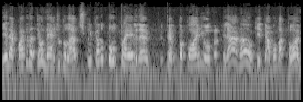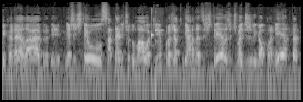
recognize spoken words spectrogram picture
e ele acorda e ainda tem o nerd do lado explicando tudo pra ele, né? Ele perguntou porra nenhuma. Ele, ah, não, que tem a bomba atômica, né, lá, e, a gente tem o satélite do mal aqui, o projeto Guerra nas Estrelas, a gente vai desligar o planeta.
